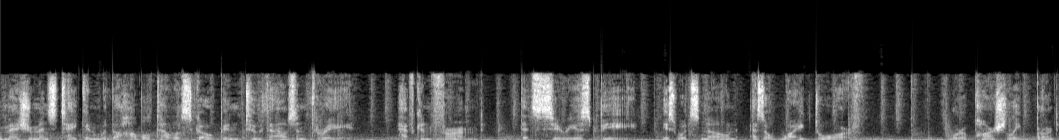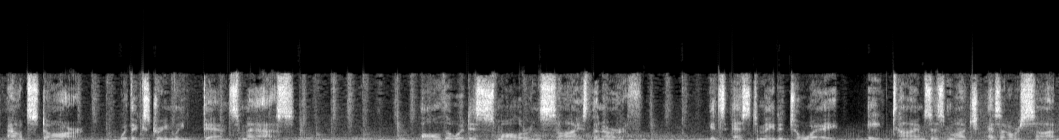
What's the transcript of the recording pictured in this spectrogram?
Measurements taken with the Hubble telescope in 2003 have confirmed that Sirius B is what's known as a white dwarf, or a partially burnt out star with extremely dense mass. Although it is smaller in size than Earth, it's estimated to weigh eight times as much as our Sun.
